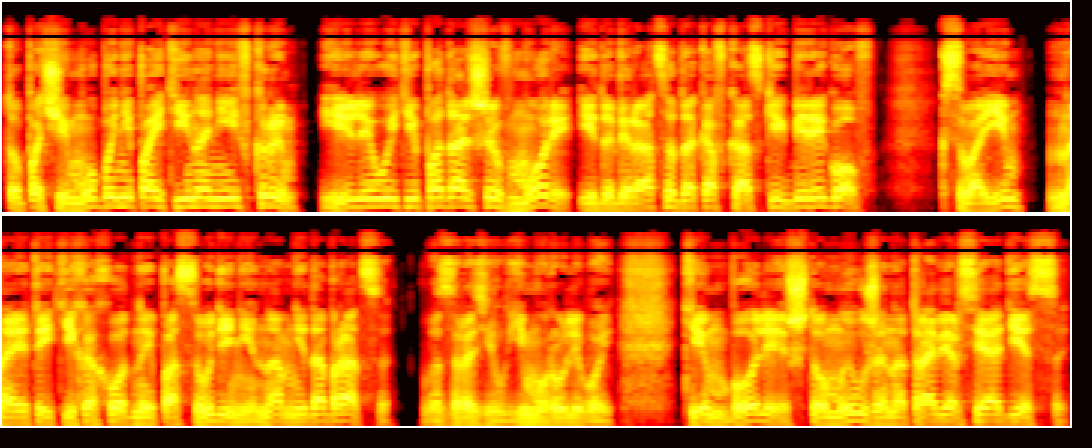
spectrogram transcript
то почему бы не пойти на ней в Крым? Или уйти подальше в море и добираться до Кавказских берегов? К своим на этой тихоходной посудине нам не добраться. — возразил ему рулевой. «Тем более, что мы уже на траверсе Одессы.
